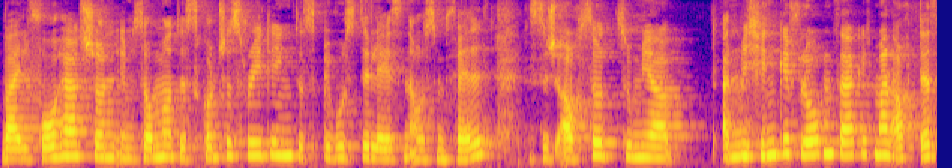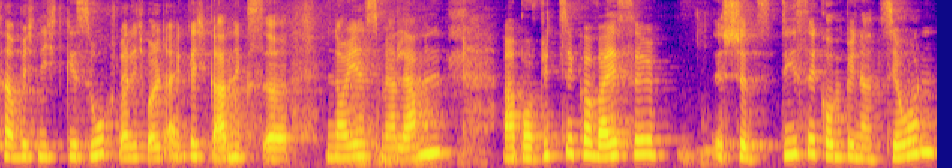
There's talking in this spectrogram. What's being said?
weil vorher schon im Sommer das Conscious Reading, das bewusste Lesen aus dem Feld, das ist auch so zu mir an mich hingeflogen, sage ich mal. Auch das habe ich nicht gesucht, weil ich wollte eigentlich gar nichts äh, Neues mehr lernen. Aber witzigerweise ist jetzt diese Kombination,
